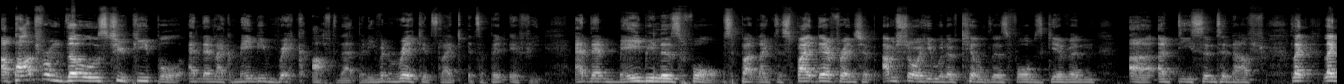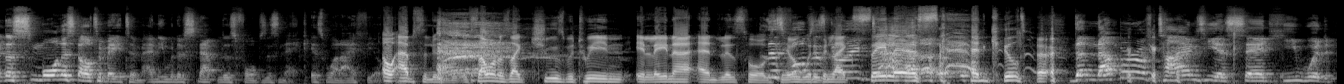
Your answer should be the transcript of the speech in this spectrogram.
Apart from those two people, and then like maybe Rick after that, but even Rick, it's like it's a bit iffy. And then maybe Liz Forbes, but like despite their friendship, I'm sure he would have killed Liz Forbes given uh, a decent enough, like like the smallest ultimatum, and he would have snapped Liz Forbes' neck. Is what I feel. Oh, absolutely. if someone was like, choose between Elena and Liz Forbes, Liz he Forbes would have been like, say down." less, and killed her. The number of times he has said he would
